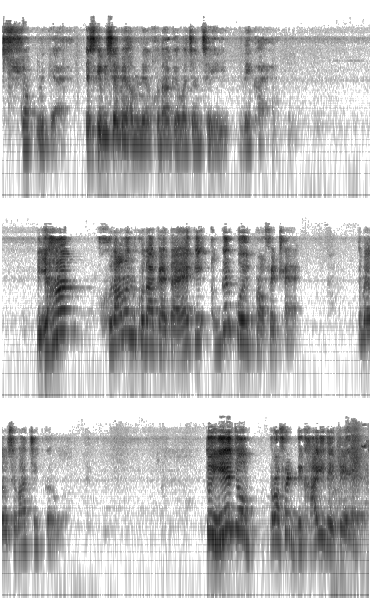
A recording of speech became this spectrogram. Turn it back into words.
स्वप्न क्या है। इसके विषय में हमने खुदा के वचन से ही देखा है। यहाँ खुदावंद खुदा कहता है कि अगर कोई प्रॉफिट है तो मैं उससे बातचीत करूँगा। तो ये जो प्रॉफिट दिखाई देते हैं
